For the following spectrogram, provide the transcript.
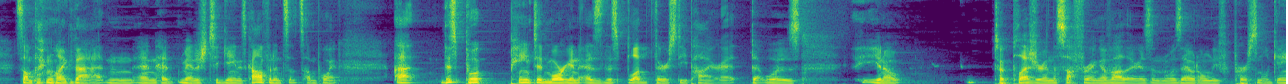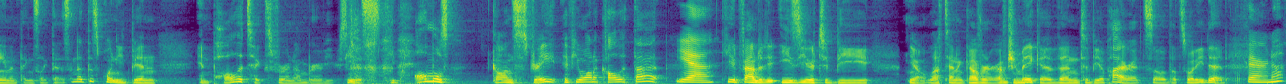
something like that, and and had managed to gain his confidence at some point. Uh, this book painted Morgan as this bloodthirsty pirate that was, you know, took pleasure in the suffering of others and was out only for personal gain and things like this. And at this point, he'd been in politics for a number of years. He was he'd almost gone straight, if you want to call it that Yeah. he had found it easier to be, you know, lieutenant governor of Jamaica than to be a pirate. So that's what he did. Fair enough.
